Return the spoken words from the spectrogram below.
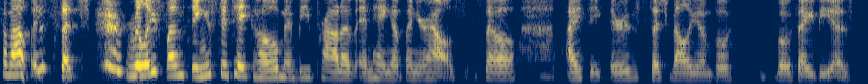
come out with such really fun things to take home and be proud of and hang up in your house. So I think there's such value in both both ideas.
